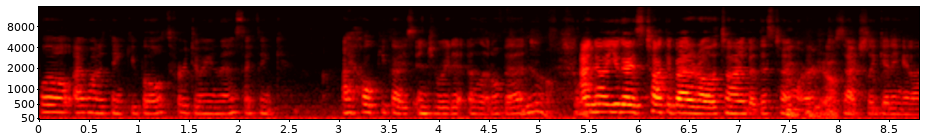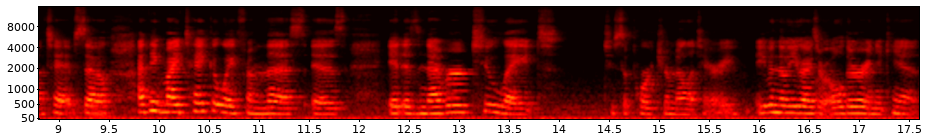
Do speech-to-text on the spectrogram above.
Well, I want to thank you both for doing this. I think, I hope you guys enjoyed it a little bit. Yeah. I know you guys talk about it all the time, but this time we're Yeah. just actually getting it on tape. So I think my takeaway from this is it is never too late to support your military. Even though you guys are older and you can't,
